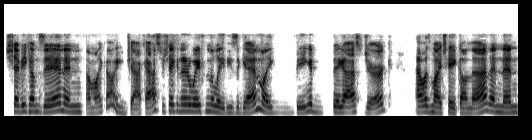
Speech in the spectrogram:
Chevy comes in, and I'm like, oh, you jackass, you're taking it away from the ladies again, like being a big ass jerk. That was my take on that. And then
